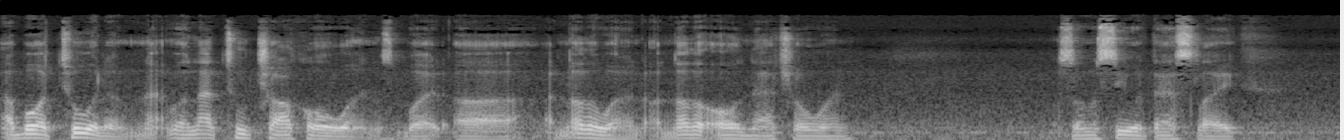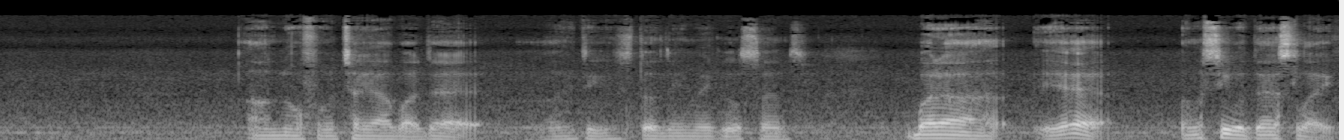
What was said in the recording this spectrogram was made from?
I bought two of them. Not, well, not two charcoal ones, but uh, another one, another all natural one. So I'm gonna see what that's like. I don't know if I'm gonna tell y'all about that. I think it doesn't even make no sense. But uh, yeah, I'm gonna see what that's like.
